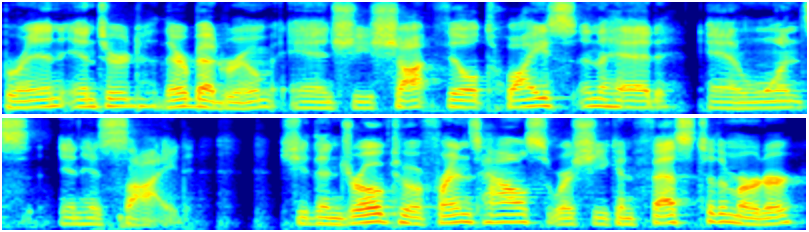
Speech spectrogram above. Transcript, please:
Bryn entered their bedroom and she shot Phil twice in the head and once in his side. She then drove to a friend's house where she confessed to the murder,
